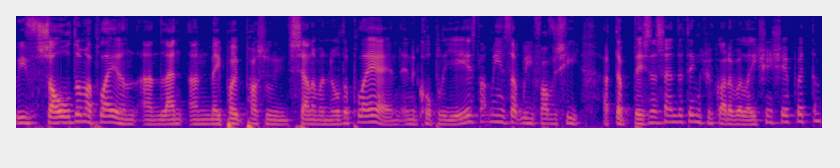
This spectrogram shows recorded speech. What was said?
we've sold them a player and and, lent, and may possibly sell them another player in, in a couple of years. That means that we've obviously at the business end of things we've got a relationship with them.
